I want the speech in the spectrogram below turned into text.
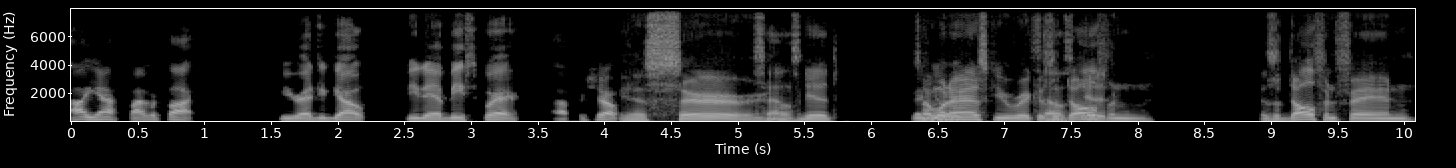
Oh yeah, five o'clock. Be ready to go. Be there, be square. Uh, for sure. Yes, sir. Sounds good. So I want to ask you, Rick, as a Sounds good. Dolphin, as a Dolphin fan,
